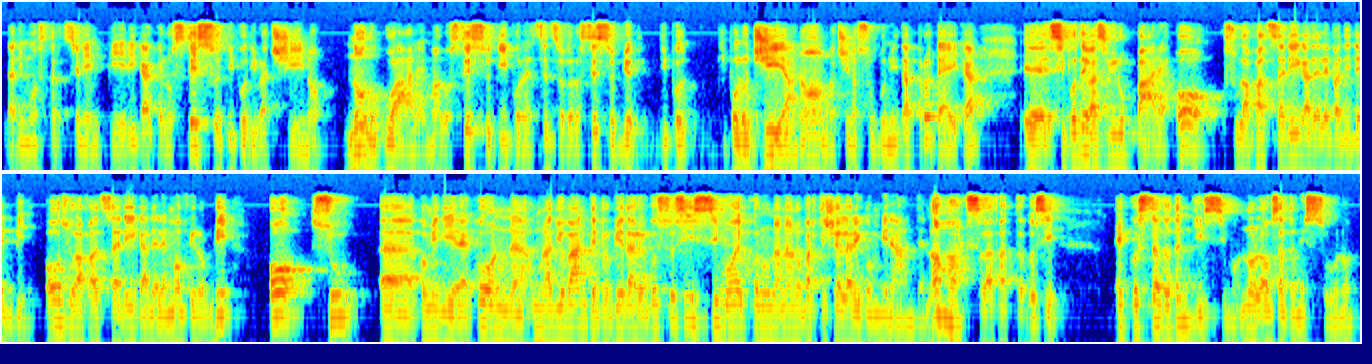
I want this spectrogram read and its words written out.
la dimostrazione empirica che lo stesso tipo di vaccino, non uguale, ma lo stesso tipo, nel senso che lo stesso biotipo, tipologia, no? un vaccino a subunità proteica, eh, si poteva sviluppare o sulla falsariga dell'epatite B o sulla falsariga dell'emofilo B o su eh, come dire, con un adiuvante proprietario costosissimo e con una nanoparticella ricombinante. Novax l'ha fatto così, è costato tantissimo, non l'ha usato nessuno.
